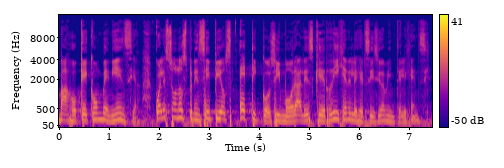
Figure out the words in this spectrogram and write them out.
¿Bajo qué conveniencia? ¿Cuáles son los principios éticos y morales que rigen el ejercicio de mi inteligencia?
